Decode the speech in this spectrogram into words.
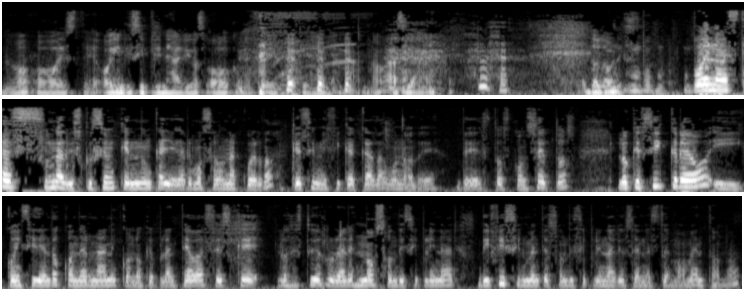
¿no? O, este, o indisciplinarios, o como se quieran llamar, ¿no? Hacia Dolores. Bueno, esta es una discusión que nunca llegaremos a un acuerdo. ¿Qué significa cada uno de, estos conceptos? Lo que sí creo, y coincidiendo con Hernán y con lo que planteabas, es que los estudios rurales no son disciplinarios. Difícilmente son disciplinarios en este momento, ¿no?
